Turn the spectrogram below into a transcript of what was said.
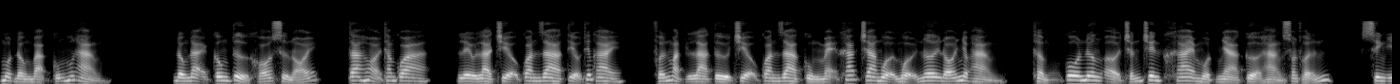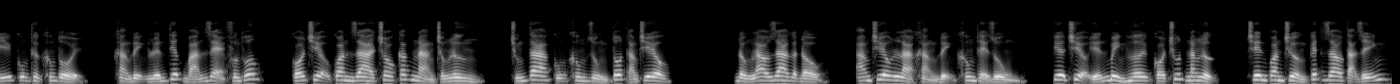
một đồng bạc cũng hút hàng. Đồng đại công tử khó xử nói, ta hỏi thăm qua, lều là triệu quan gia tiểu thiếp hai, phấn mặt là từ triệu quan gia cùng mẹ khác cha muội muội nơi đó nhập hàng, thẩm cô nương ở trấn trên khai một nhà cửa hàng son phấn, sinh ý cũng thực không tồi, khẳng định luyến tiếp bán rẻ phương thuốc, có triệu quan gia cho các nàng chống lưng, chúng ta cũng không dùng tốt ám chiêu. Đồng lao ra gật đầu, ám chiêu là khẳng định không thể dùng, kia triệu Yến Bình hơi có chút năng lực, trên quan trường kết giao tạ dĩnh,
